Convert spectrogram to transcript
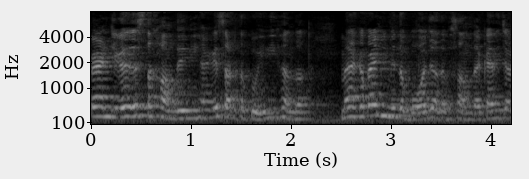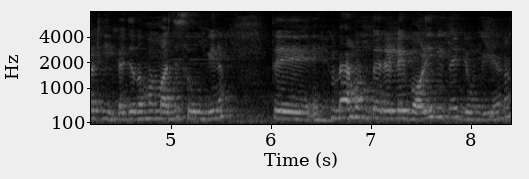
ਭੈਣ ਜੀ ਕਹਿੰਦੇ ਅਸੀਂ ਤਾਂ ਖਾਂਦੇ ਨਹੀਂ ਹੈਗੇ, ਸਾਡਾ ਤਾਂ ਕੋਈ ਨਹੀਂ ਖਾਂਦਾ। ਮੈਂ ਕਿਹਾ ਭੈਣ ਜੀ ਮੈਨੂੰ ਤਾਂ ਬਹੁਤ ਜ਼ਿਆਦਾ ਪਸੰਦ ਹੈ ਕਹਿੰਦੀ ਚਲ ਠੀਕ ਹੈ ਜਦੋਂ ਹੁਣ ਮੱਝ ਸੂਗੀ ਨਾ। ਤੇ ਮੈਂ ਹੁਣ ਤੇਰੇ ਲਈ ਬੋਲੀ ਵੀ ਭੇਜੂਗੀ ਹੈ ਨਾ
